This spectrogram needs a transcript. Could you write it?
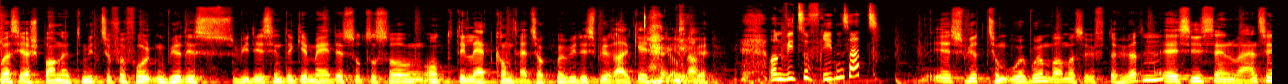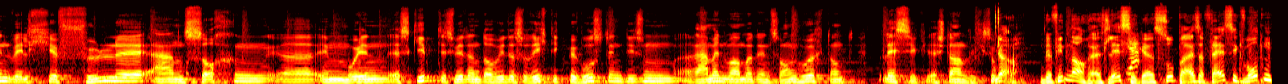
War sehr spannend mitzuverfolgen, wie das, wie das in der Gemeinde sozusagen und die Leute kommt, heute sagt man, wie das viral geht. Genau. Und wie zufrieden seid Es wird zum Ohrwurm, wenn man es öfter hört. Es ist ein Wahnsinn, welche Fülle an Sachen äh, im Malen es gibt. Es wird dann da wieder so richtig bewusst in diesem Rahmen, wenn man den Song hört und lässig, erstaunlich, super. Ja, wir finden auch, er ist lässig, Ja. er ist super. Also fleißig voten,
